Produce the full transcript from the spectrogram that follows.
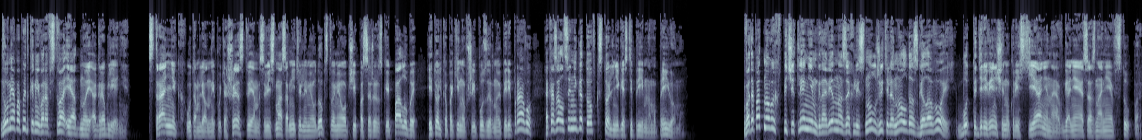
двумя попытками воровства и одной ограбления. Странник, утомленный путешествием, с весьма сомнительными удобствами общей пассажирской палубы и только покинувший пузырную переправу, оказался не готов к столь негостеприимному приему. Водопад новых впечатлений мгновенно захлестнул жителя Нолда с головой, будто деревенщину крестьянина, вгоняя сознание в ступор.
